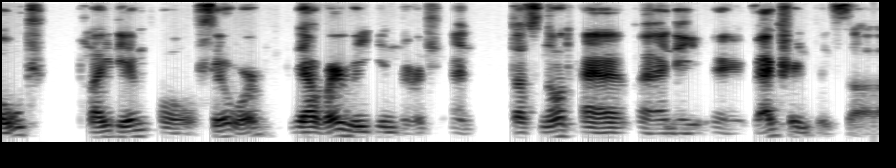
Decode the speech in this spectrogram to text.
gold, palladium, or silver, they are very inert and does not have any uh, reaction with uh,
